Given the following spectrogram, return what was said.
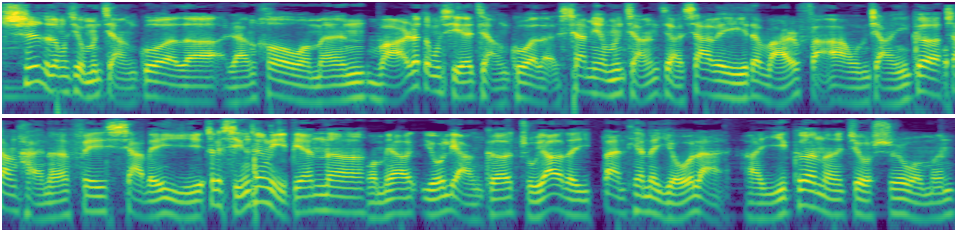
吃的东西我们讲过了，然后我们玩的东西也讲过了。下面我们讲一讲夏威夷的玩法啊。我们讲一个上海呢飞夏威夷这个行程里边呢，我们要有两个主要的半天的游览啊。一个呢就是我们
